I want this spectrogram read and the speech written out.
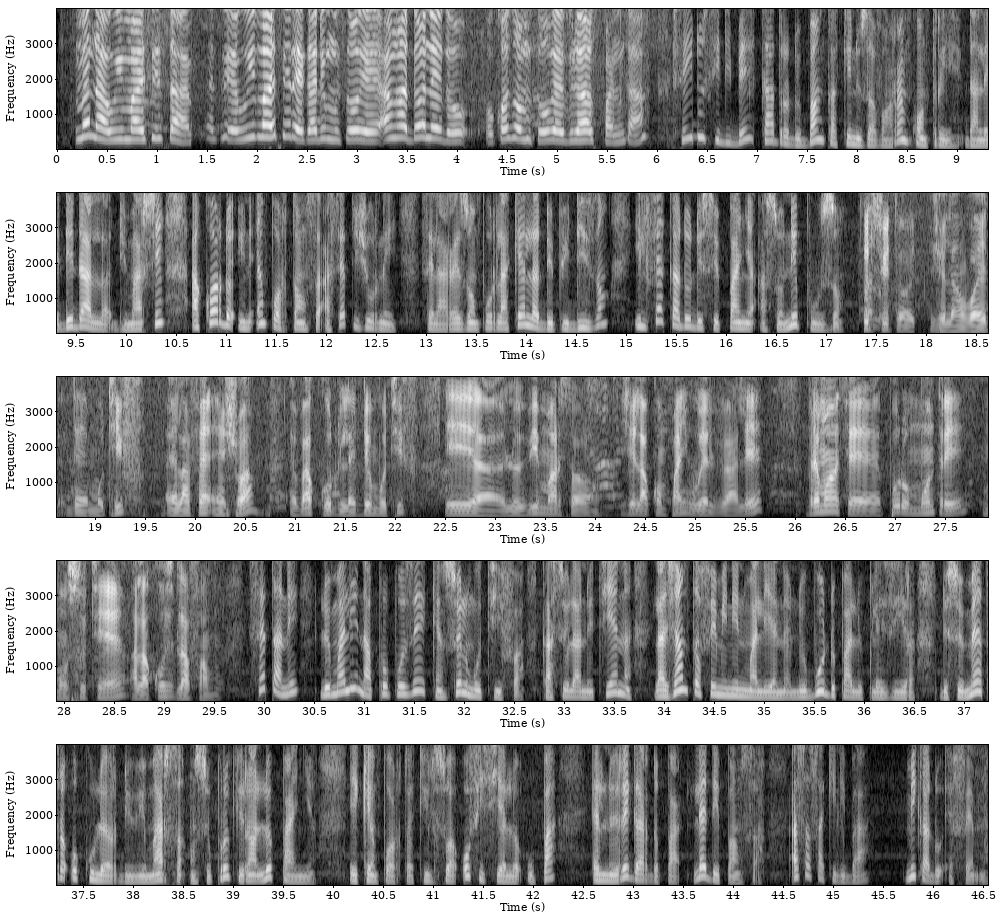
Seydou Sidibé, cadre de banque que nous avons rencontré dans les dédales du marché, accorde une importance à cette journée. C'est la raison pour laquelle, depuis dix ans, il fait cadeau de ce pagne à son épouse. Tout de suite, je lui ai envoyé des motifs. Elle a fait un choix. Elle va coudre les deux motifs. Et euh, le 8 mars, je l'accompagne où elle veut aller. Vraiment, c'est pour montrer mon soutien à la cause de la femme. Cette année, le Mali n'a proposé qu'un seul motif. Qu'à cela ne tienne, la jante féminine malienne ne boude pas le plaisir de se mettre aux couleurs du 8 mars en se procurant le pagne. Et qu'importe qu'il soit officiel ou pas, elle ne regarde pas les dépenses. Assasa Kiliba, Mikado FM.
